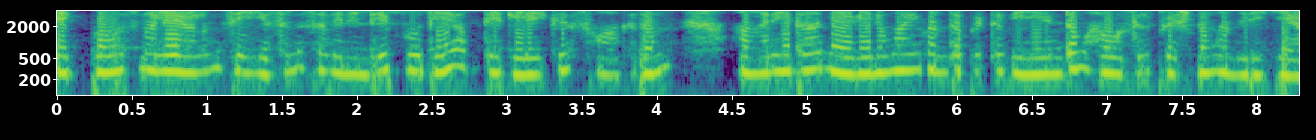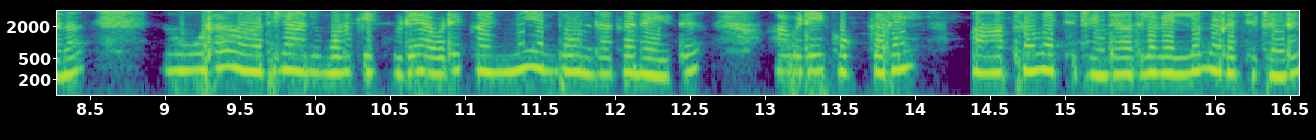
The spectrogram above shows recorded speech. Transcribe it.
ബിഗ് ബോസ് മലയാളം സീസൺ സെവനിന്റെ പുതിയ അപ്ഡേറ്റിലേക്ക് സ്വാഗതം. അങ്ങനെ ഇതാ നിവിനുമായി ബന്ധപ്പെട്ട് വീണ്ടും ഹൗസിൽ പ്രശ്നം വന്നിരിക്കുകയാണ്. നൂറ ആദിൽ ആനുമോളൊക്കെ കൂടെ അവിടെ കഞ്ഞി എന്തോ ഉണ്ടാക്കാനായിട്ട് അവിടെ കുക്കറിൽ പാത്രം വെച്ചിട്ടുണ്ട്. അതിൽ വെള്ളം നിറച്ചിട്ടുണ്ട്.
